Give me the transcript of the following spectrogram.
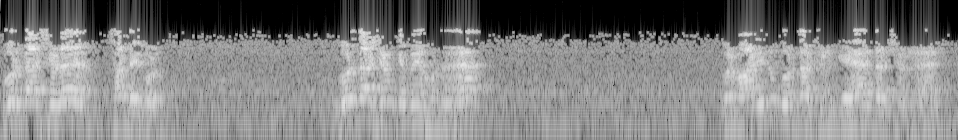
ਗੁਰਦਰਸ਼ਨ ਸਾਡੇ ਕੋਲ। ਗੁਰਦਰਸ਼ਨ ਕਿਵੇਂ ਹੋਣਾ ਗੁਰਬਾਣੀ ਨੂੰ ਗੁਰਦਰਸ਼ਨ ਕਿਹਾ ਦਰਸ਼ਨ ਹੈ।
